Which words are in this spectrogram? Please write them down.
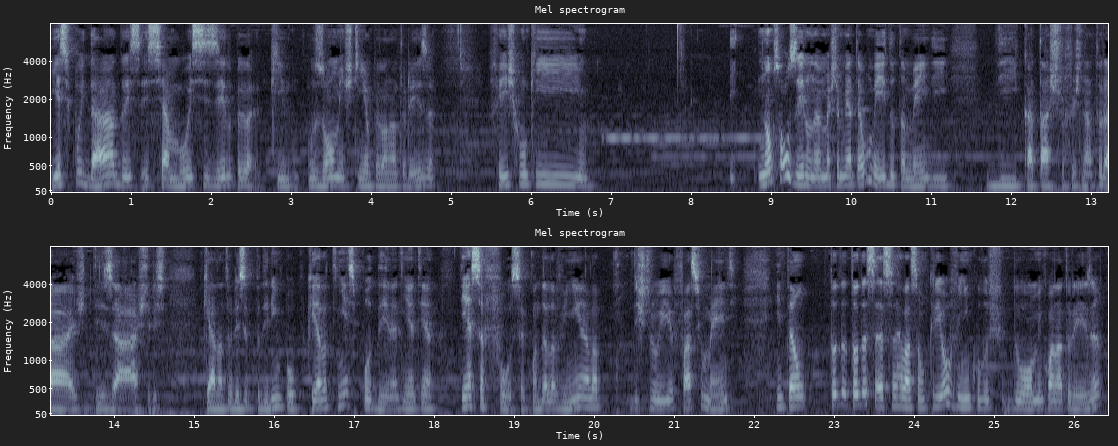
E esse cuidado, esse, esse amor, esse zelo pela, que os homens tinham pela natureza fez com que não só o zelo, né, mas também até o medo também de, de catástrofes naturais, de desastres, que a natureza poderia impor, porque ela tinha esse poder, né? Tinha, tinha, tinha essa força. Quando ela vinha, ela destruía facilmente. Então, toda, toda essa relação criou vínculos do homem com a natureza,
